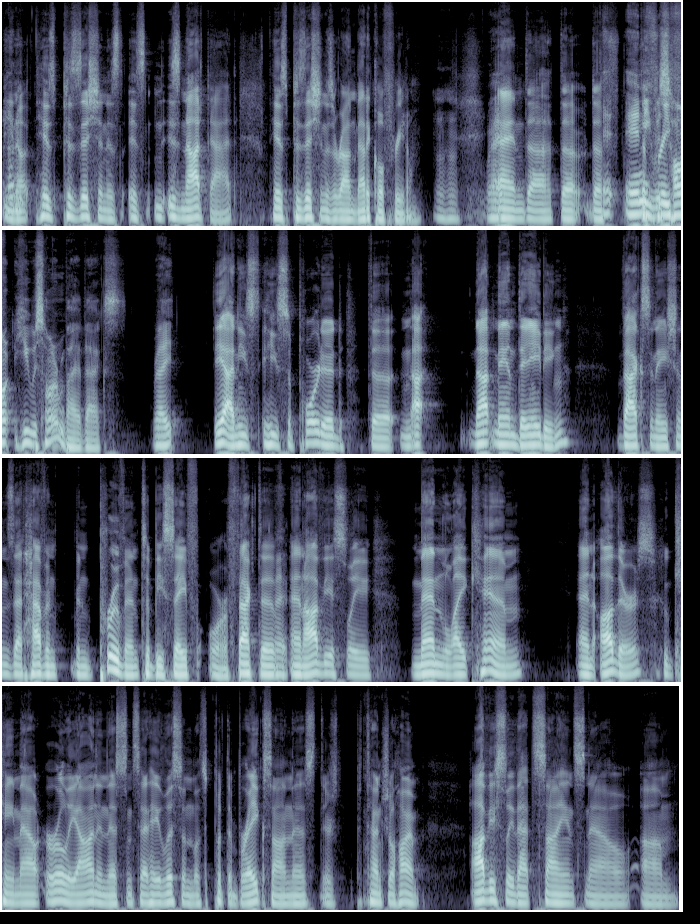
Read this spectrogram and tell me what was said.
you know his position is is is not that his position is around medical freedom Right. and uh, the the and the he was har- he was harmed by a vax, right? yeah, and he's he supported the not not mandating vaccinations that haven't been proven to be safe or effective, Right. and obviously men like him and others who came out early on in this and said, "Hey, listen, let's put the brakes on this. There's potential harm." Obviously, that science now um,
